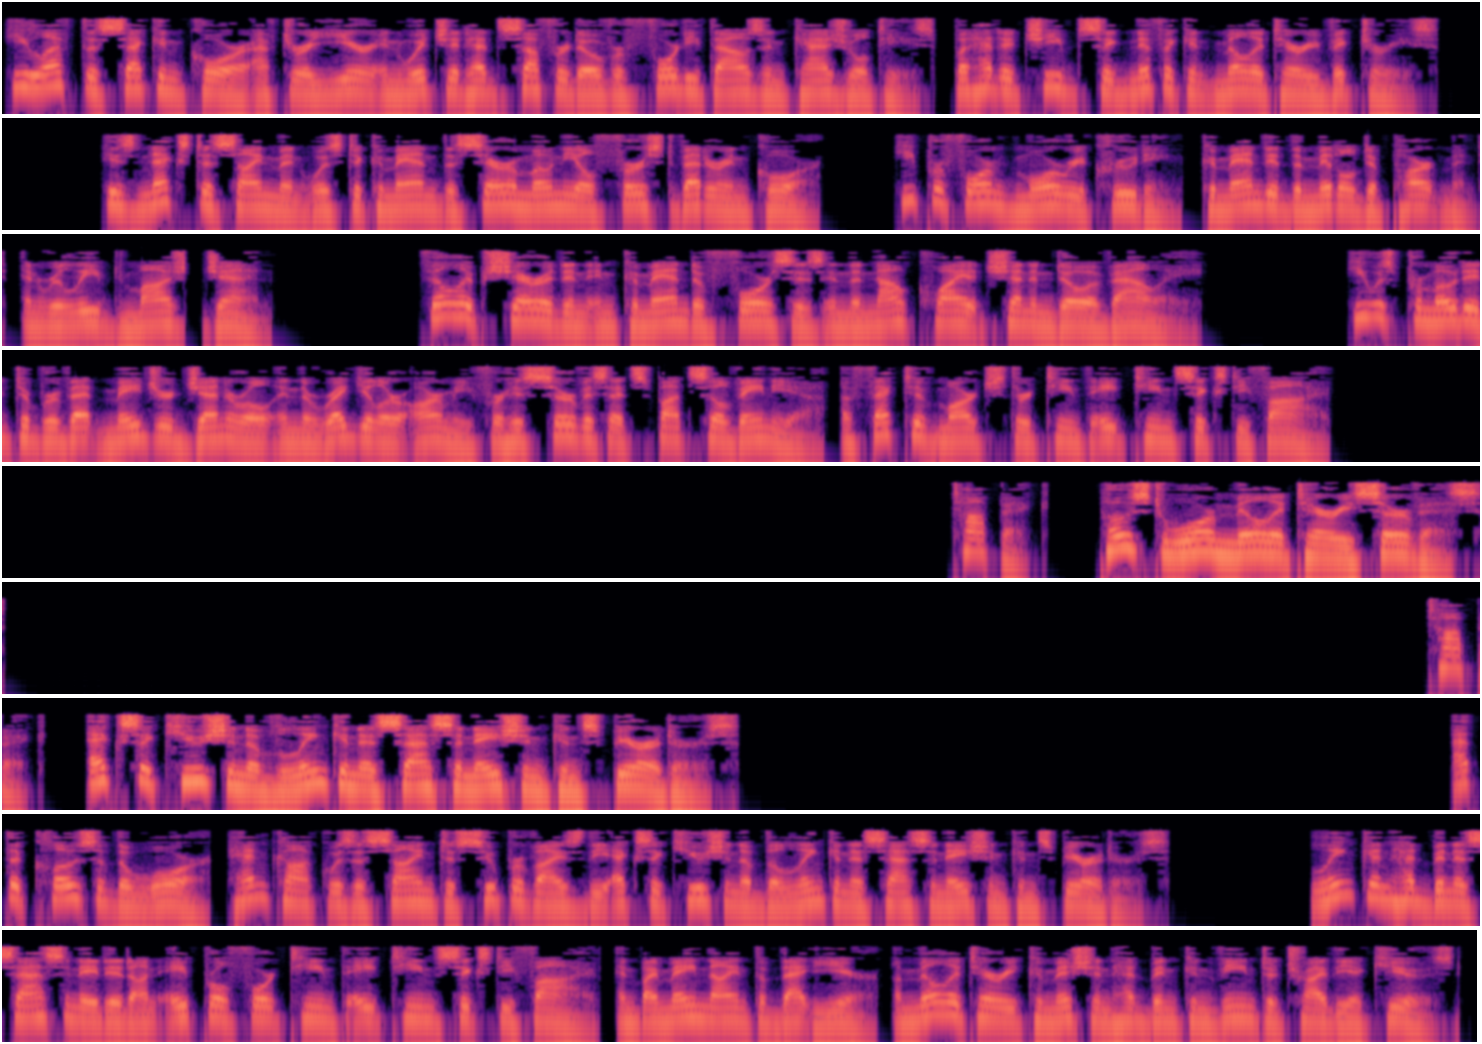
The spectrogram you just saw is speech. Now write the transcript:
He left the Second Corps after a year in which it had suffered over 40,000 casualties, but had achieved significant military victories. His next assignment was to command the ceremonial 1st Veteran Corps. He performed more recruiting, commanded the Middle Department, and relieved Maj. Gen. Philip Sheridan in command of forces in the now quiet Shenandoah Valley. He was promoted to brevet major general in the regular army for his service at Spotsylvania, effective March 13, 1865. Post-war military service Execution of Lincoln assassination conspirators At the close of the war, Hancock was assigned to supervise the execution of the Lincoln assassination conspirators. Lincoln had been assassinated on April 14, 1865, and by May 9 of that year, a military commission had been convened to try the accused.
